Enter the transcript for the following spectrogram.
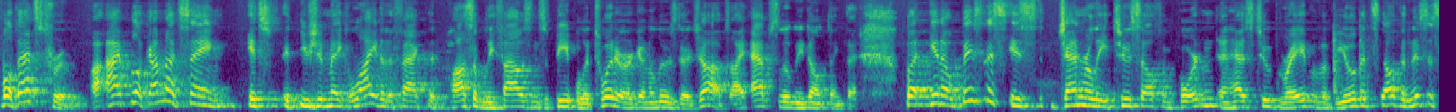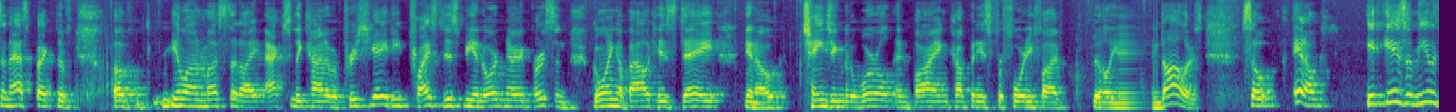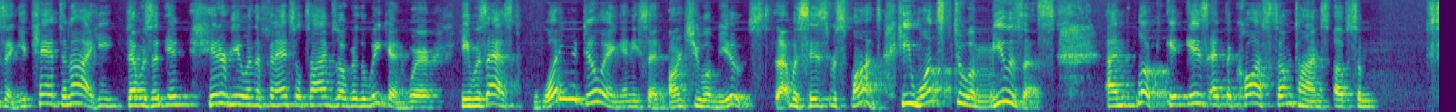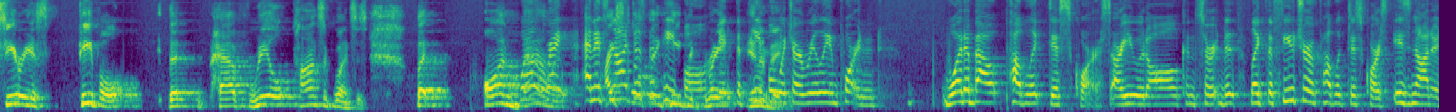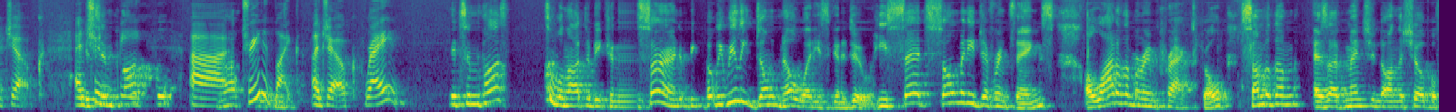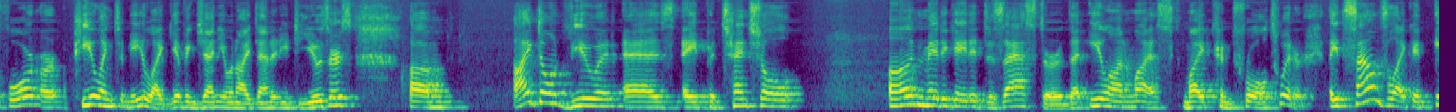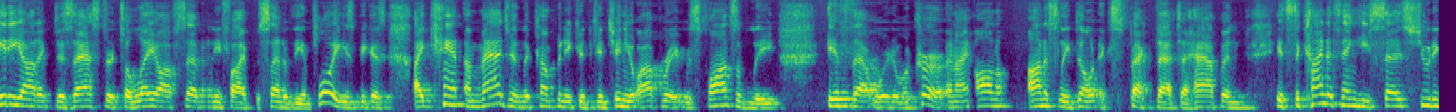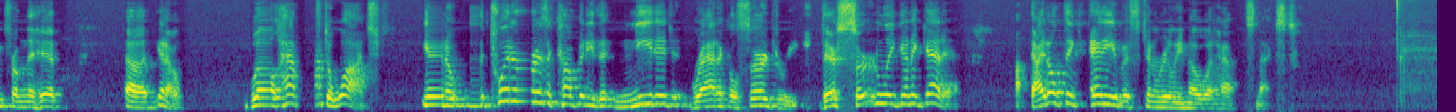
Well, that's true. I, look, I'm not saying it's it, you should make light of the fact that possibly thousands of people at Twitter are going to lose their jobs. I absolutely don't think that. But you know, business is generally too self-important and has too grave of a view of itself. And this is an aspect of of Elon Musk that I actually kind of appreciate. He tries to just be an ordinary person going about his day, you know, changing the world and buying companies for 45 billion dollars. So you know it is amusing. You can't deny. He there was an in, interview in the Financial Times over the weekend where he was asked, "What are you doing?" and he said, "Aren't you amused?" That was his response. He wants to amuse us. And look, it is at the cost sometimes of some serious people that have real consequences. But on well, balance, right, and it's I not just the people. It, the people innovator. which are really important. What about public discourse? Are you at all concerned? Like the future of public discourse is not a joke and It's shouldn't be uh, treated like a joke, right? it's impossible not to be concerned, but we really don't know what he's going to do. He said so many different things. A lot of them are impractical. Some of them, as I've mentioned on the show before, are appealing to me, like giving genuine identity to users. Um, I don't view it as a potential unmitigated disaster that Elon Musk might control Twitter. It sounds like an idiotic disaster to lay off 75% of the employees because I can't imagine the company could continue operate responsibly if that were to occur. And I hon- honestly don't expect that to happen. It's the kind of thing he says shooting from the hip. Uh, you know, we'll have to watch you know, Twitter is a company that needed radical surgery. They're certainly going to get it. I don't think any of us can really know what happens next.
